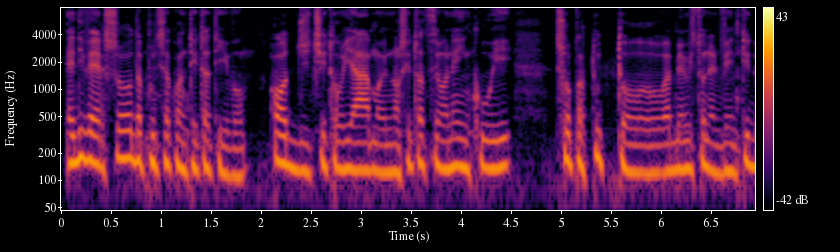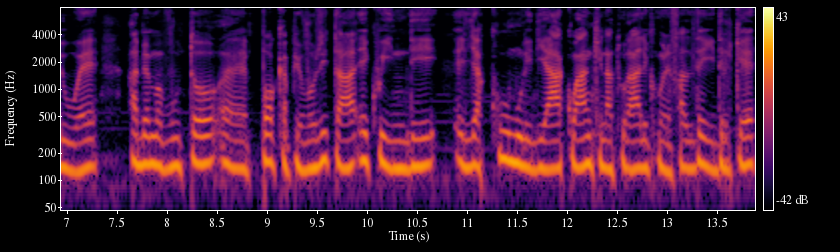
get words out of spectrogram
È diverso dal punto di vista quantitativo. Oggi ci troviamo in una situazione in cui soprattutto abbiamo visto nel 22 abbiamo avuto eh, poca piovosità e quindi gli accumuli di acqua anche naturali come le falde idriche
